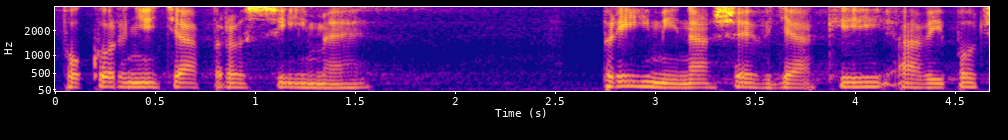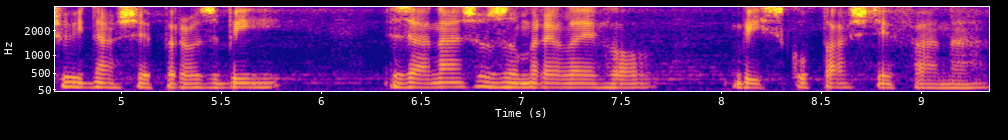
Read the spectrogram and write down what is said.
Pokorne ťa prosíme, príjmi naše vďaky a vypočuj naše prozby za nášho zomrelého biskupa Štefana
